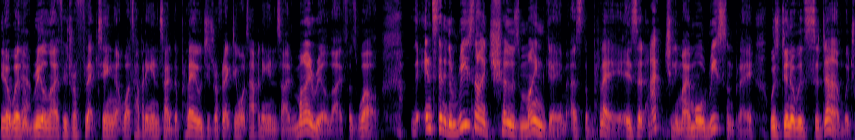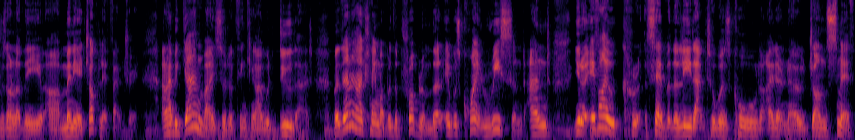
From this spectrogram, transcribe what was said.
you know, where yeah. the real life is reflecting what's happening inside the play, which is reflecting what's happening inside my real life as well. Incidentally, the reason I chose Mind Game as the play is that actually my more recent play was Dinner with Saddam, which was on at the uh, Menier Chocolate Factory. And I began by sort of thinking I would do that. But then I came up with the problem that it was quite recent. And, you know, if I said that the lead actor was called, I don't know, John Smith,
